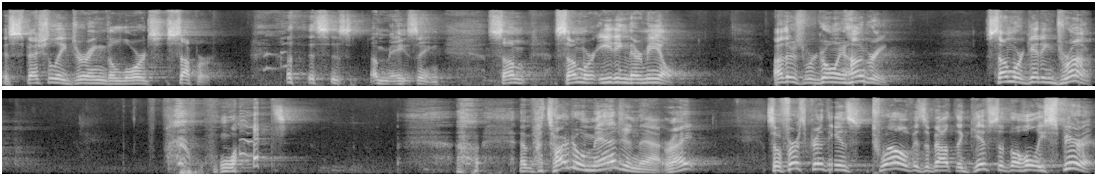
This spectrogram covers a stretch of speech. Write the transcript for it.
especially during the Lord's Supper. this is amazing. Some, some were eating their meal, others were going hungry, some were getting drunk. what? it's hard to imagine that, right? So 1 Corinthians 12 is about the gifts of the Holy Spirit.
